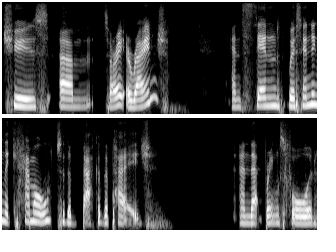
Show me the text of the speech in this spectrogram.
choose, um, sorry, arrange, and send, we're sending the camel to the back of the page. And that brings forward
